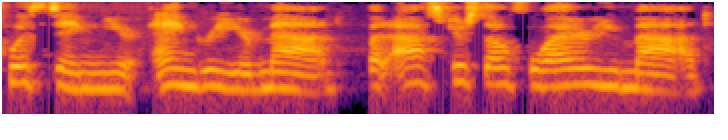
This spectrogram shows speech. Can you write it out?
twisting, you're angry, you're mad. But ask yourself, why are you mad?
